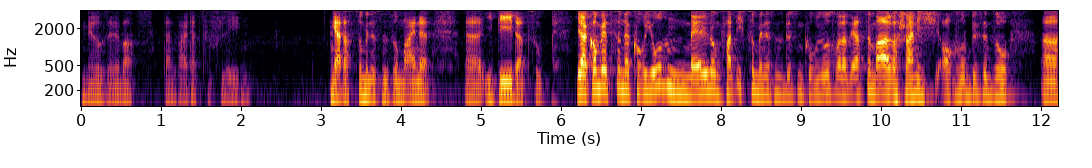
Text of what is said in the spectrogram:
Mir selber dann weiter zu pflegen. Ja, das ist zumindest so meine äh, Idee dazu. Ja, kommen wir jetzt zu einer kuriosen Meldung, fand ich zumindest ein bisschen kurios, weil das erste Mal wahrscheinlich auch so ein bisschen so äh,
